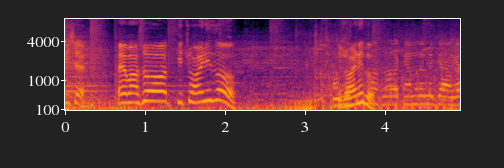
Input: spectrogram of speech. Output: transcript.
গেছে। এ মাসুদ কিছু হয়নি তো? কিছু হয়নি তো? ক্যামেরা লেগে আগে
